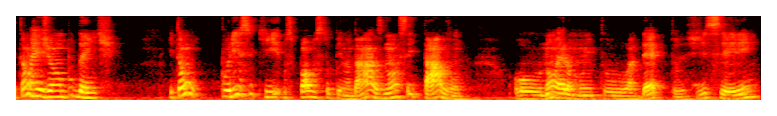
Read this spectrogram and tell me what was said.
então é uma região abundante. Então, por isso que os povos tupinambás não aceitavam ou não eram muito adeptos de serem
